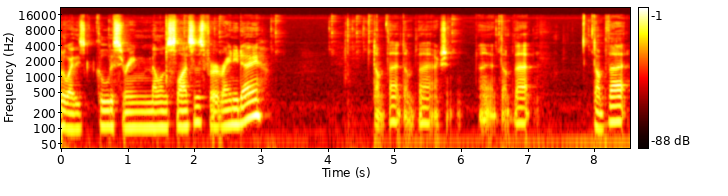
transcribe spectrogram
Put away these glistering melon slices for a rainy day. Dump that, dump that, actually, uh, dump that, dump that.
